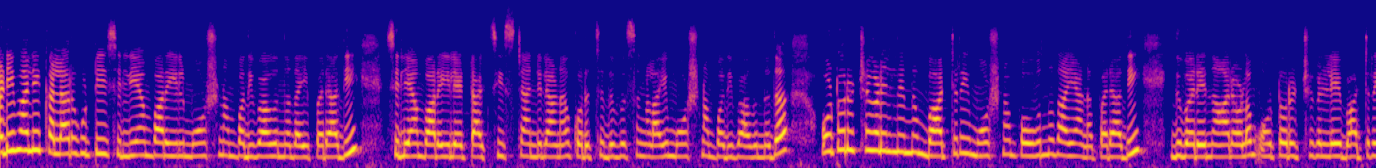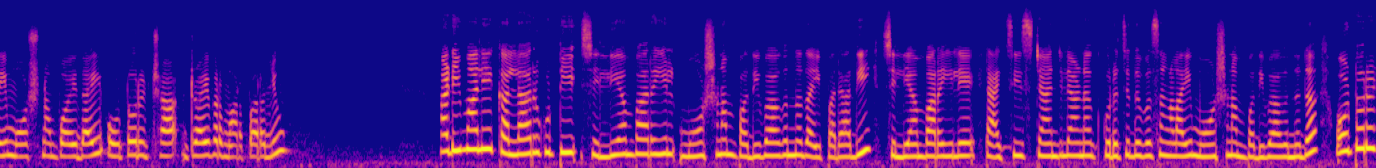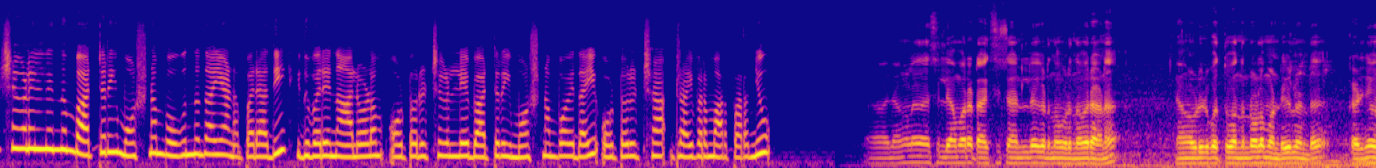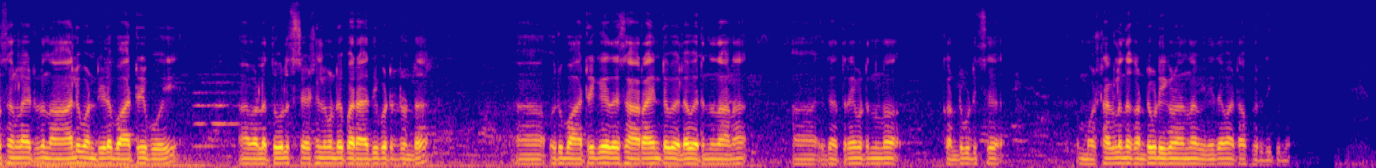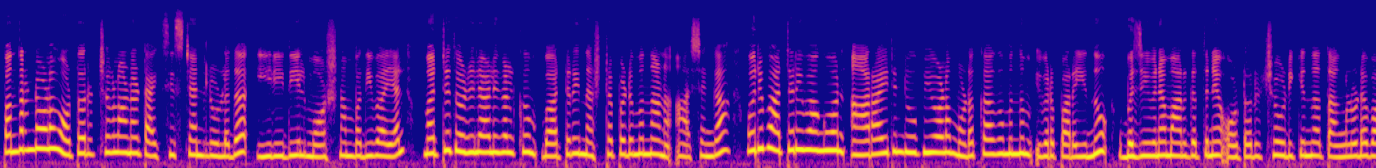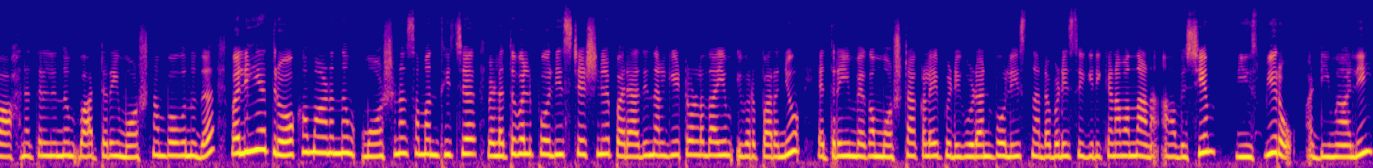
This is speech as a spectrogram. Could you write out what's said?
അടിമാലി കല്ലാറുകുട്ടി സില്ലിയാമ്പാറയിൽ മോഷണം പതിവാകുന്നതായി പരാതി. സില്ലിയാമ്പാറയിലെ ടാക്സി സ്റ്റാൻഡിലാണ് കുറച്ച് ദിവസങ്ങളായി മോഷണം പതിവാകുന്നത്. ഓട്ടോറിക്ഷകളിൽ നിന്നും ബാറ്ററി മോഷണം പോകുന്നതായാണ് പരാതി. ഇതുവരെ നാലോളം ഓട്ടോറിക്ഷകളിലെ ബാറ്ററി മോഷണം പോയതായി ഓട്ടോറിക്ഷ ഡ്രൈവർമാർ പറഞ്ഞു. അടിമാലി കല്ലാറുകുട്ടി ശല്യാമ്പാറയിൽ മോഷണം പതിവാകുന്നതായി പരാതി. ശല്യാമ്പാറയിലെ ടാക്സി സ്റ്റാൻഡിലാണ് കുറച്ച് ദിവസങ്ങളായി മോഷണം പതിവാകുന്നത്. ഓട്ടോറിക്ഷകളിൽ നിന്നും ബാറ്ററി മോഷണം പോകുന്നതായാണ് പരാതി. ഇതുവരെ നാലോളം ഓട്ടോറിക്ഷകളിലെ ബാറ്ററി മോഷണം പോയതായി ഓട്ടോറിക്ഷ ഡ്രൈവർമാർ പറഞ്ഞു. ഞങ്ങൾ ശില്ലാമ്പാറ ടാക്സി സ്റ്റാൻഡിൽ കിടന്നു വരുന്നവരാണ് ഞങ്ങളുടെ ഒരു പത്ത് പന്ത്രണ്ടോളം വണ്ടികളുണ്ട്. കഴിഞ്ഞ ദിവസങ്ങളായിട്ടൊരു നാല് വണ്ടിയുടെ ബാറ്ററി പോയി. വെള്ളത്തോൾ സ്റ്റേഷനിൽ കൊണ്ട് പരാതിപ്പെട്ടിട്ടുണ്ട്. ഒരു ബാറ്ററിക്ക് ഏകദേശം ആറായിരം രൂപ വില വരുന്നതാണ്. ഇത് എത്രയും പെട്ടെന്ന് കണ്ടുപിടിച്ച് മോഷ്ടാക്കളിൽ നിന്ന് കണ്ടുപിടിക്കണമെന്ന് വിനീതമായിട്ട് അഭ്യർത്ഥിക്കുന്നു. പന്ത്രണ്ടോളം ഓട്ടോറിക്ഷകളാണ് ടാക്സി സ്റ്റാൻഡിലുള്ളത്. ഈ രീതിയിൽ മോഷണം പതിവായാൽ മറ്റു തൊഴിലാളികൾക്കും ബാറ്ററി നഷ്ടപ്പെടുമെന്നാണ് ആശങ്ക. ഒരു ബാറ്ററി വാങ്ങുവാൻ ആറായിരം രൂപയോളം മുടക്കാകുമെന്നും ഇവർ പറയുന്നു. ഉപജീവന മാർഗത്തിന് ഓട്ടോറിക്ഷ ഓടിക്കുന്ന തങ്ങളുടെ വാഹനത്തിൽ നിന്നും ബാറ്ററി മോഷണം പോകുന്നത് വലിയ ദ്രോഹമാണെന്നും മോഷണം സംബന്ധിച്ച് വെള്ളത്തുവൽ പോലീസ് സ്റ്റേഷനിൽ പരാതി നൽകിയിട്ടുള്ളതായും ഇവർ പറഞ്ഞു. എത്രയും വേഗം മോഷ്ടാക്കളെ പിടികൂടാൻ പോലീസ് നടപടി സ്വീകരിക്കണമെന്നാണ് ആവശ്യം. News bureau Adimali.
